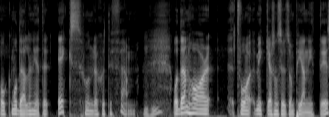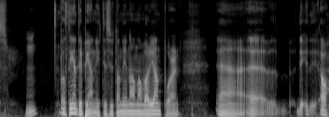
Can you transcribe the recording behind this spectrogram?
och modellen heter X175. Mhm. Och den har två mickar som ser ut som P90s. Mm. Fast det är inte P90s utan det är en annan variant på den. Eh, eh, det, ja,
